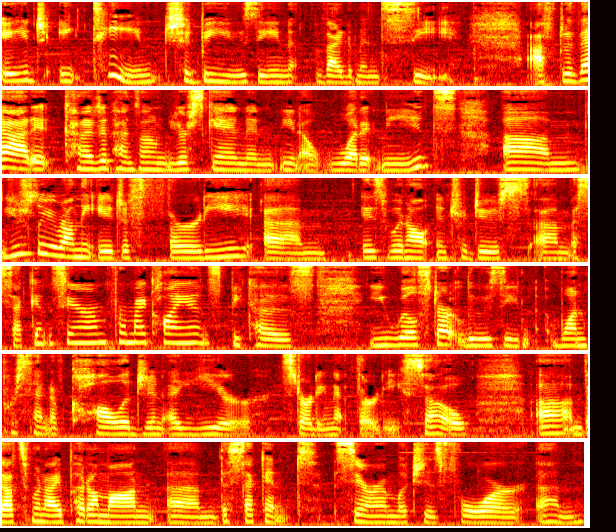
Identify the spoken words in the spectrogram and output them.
age 18 should be using vitamin C. After that, it kind of depends on your skin and you know what it needs. Um, usually around the age of 30 um, is when I'll introduce um, a second serum for my clients because you will start losing 1% of collagen a year starting at 30. So um, that's when I put them on um, the second serum, which is for um,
